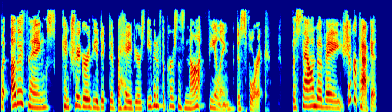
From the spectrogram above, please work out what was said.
But other things can trigger the addictive behaviors even if the person's not feeling dysphoric. The sound of a sugar packet.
